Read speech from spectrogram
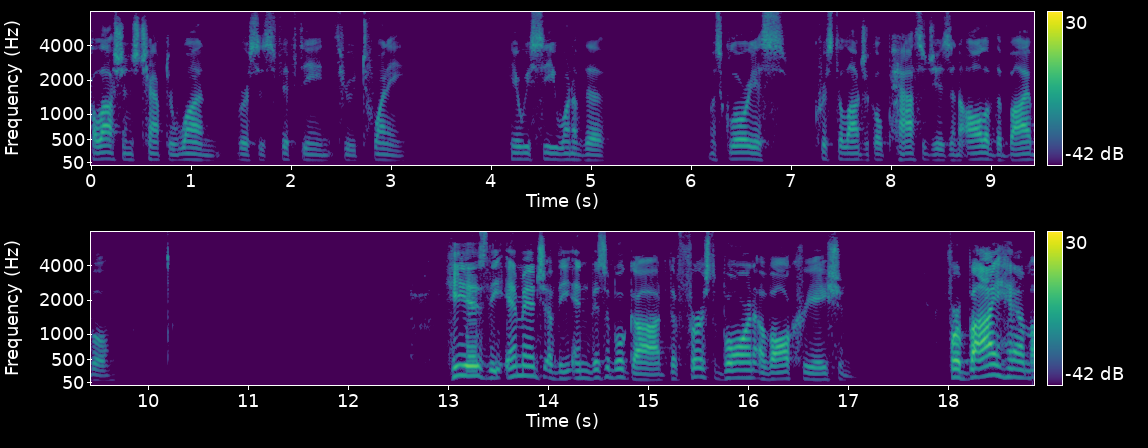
Colossians chapter 1, verses 15 through 20. Here we see one of the most glorious Christological passages in all of the Bible. He is the image of the invisible God, the firstborn of all creation. For by him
